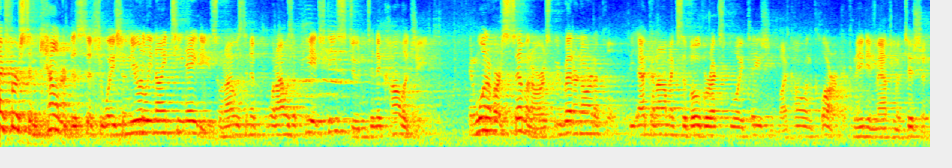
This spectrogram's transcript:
I first encountered this situation in the early 1980s when I was, a, when I was a PhD student in ecology. In one of our seminars, we read an article, The Economics of Overexploitation by Colin Clark, a Canadian mathematician.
